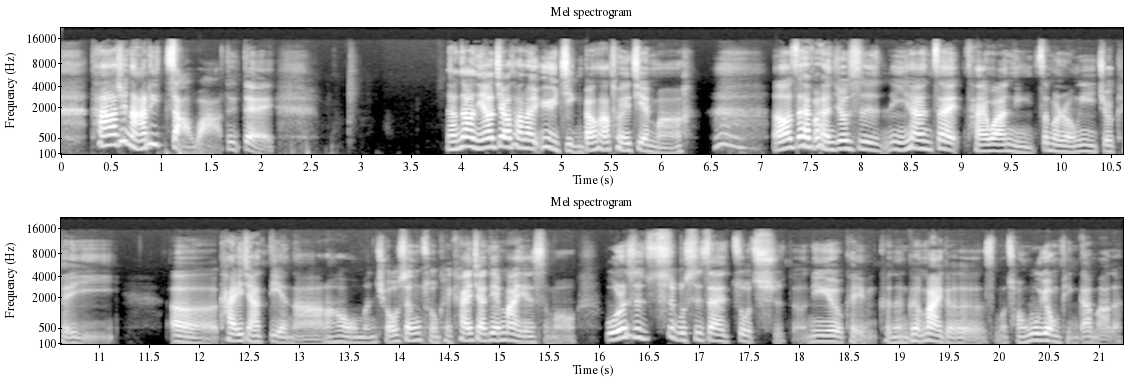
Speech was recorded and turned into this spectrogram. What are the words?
他去哪里找啊？对不对？难道你要叫他的狱警帮他推荐吗？然后再不然就是，你看在台湾，你这么容易就可以呃开一家店啊，然后我们求生存可以开一家店卖点什么，无论是是不是在做吃的，你也有可以可能跟卖个什么宠物用品干嘛的，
